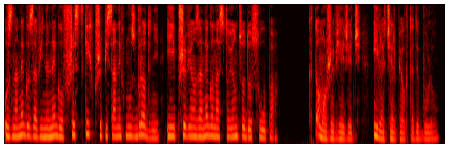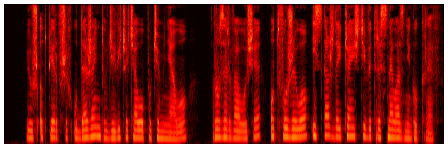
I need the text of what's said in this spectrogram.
uznanego za winnego wszystkich przypisanych mu zbrodni i przywiązanego na stojąco do słupa. Kto może wiedzieć, ile cierpiał wtedy bólu? Już od pierwszych uderzeń to dziewicze ciało pociemniało, rozerwało się, otworzyło i z każdej części wytrysnęła z niego krew.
